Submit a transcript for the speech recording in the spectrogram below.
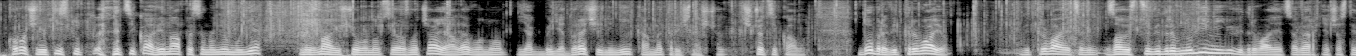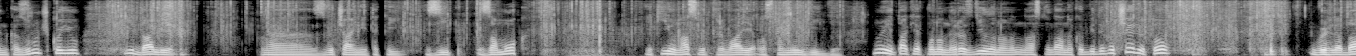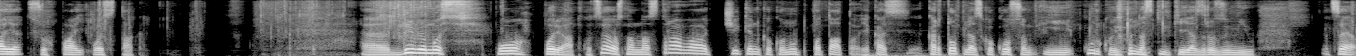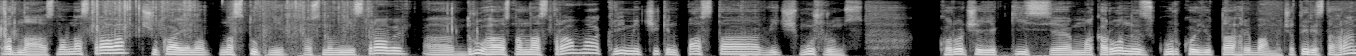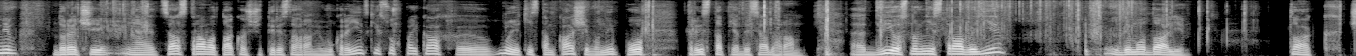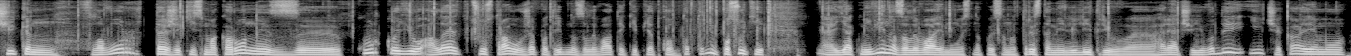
Коротше, якісь тут цікаві написи на ньому є. Не знаю, що воно все означає, але воно якби є. До речі, лінійка метрична, що, що цікаво. Добре, відкриваю. Відкривається він за ось цю відривну лінію, відривається верхня частинка з ручкою, і далі звичайний такий зіп-замок, який у нас відкриває основний відділ. Ну і так як воно не розділено на- на сніданок обід і вечерю, то виглядає сухпай ось так. Е, Дивимось по порядку. Це основна страва chicken coconut potato, якась картопля з кокосом і куркою, наскільки я зрозумів. Це одна основна страва. Шукаємо наступні основні страви. Друга основна страва creamy chicken pasta with mushrooms. Коротше, якісь е, макарони з куркою та грибами. 400 грамів. До речі, е, ця страва також 400 грамів. В українських сухпайках, е, ну, якісь там каші, вони по 350 грам. Дві основні страви є. Йдемо далі. Так, chicken флавор, теж якісь макарони з куркою, але цю страву вже потрібно заливати кип'ятком. Тобто, ну, по суті, е, як мівіна, заливаємо, ось написано 300 мл гарячої води і чекаємо.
